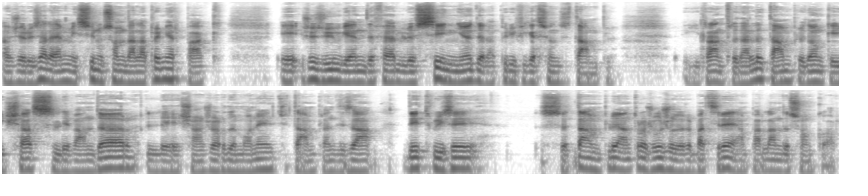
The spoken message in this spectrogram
à Jérusalem. Ici, nous sommes dans la première Pâque et Jésus vient de faire le signe de la purification du temple il rentre dans le temple, donc il chasse les vendeurs, les changeurs de monnaie du temple en disant détruisez ce temple en trois jours je le rebâtirai en parlant de son corps.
